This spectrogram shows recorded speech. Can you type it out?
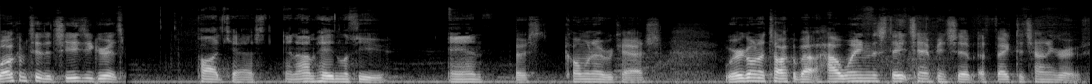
Welcome to the Cheezy Gritz podcast, and I'm Haiden LeFew and host Coleman Overcash. We're going to talk about how winning the state championship affected China Grove.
